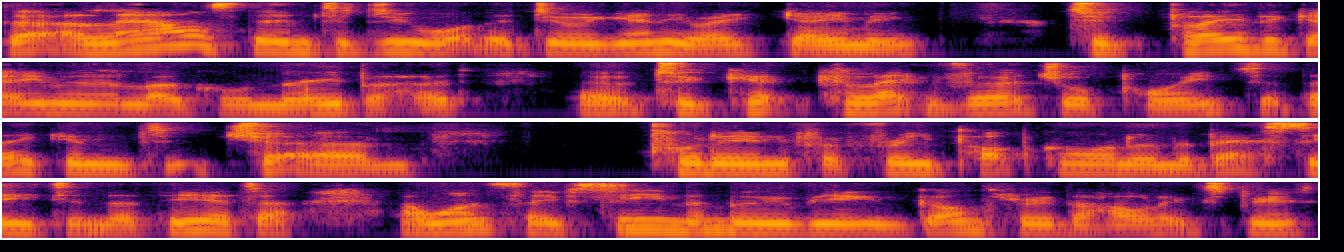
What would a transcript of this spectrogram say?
that allows them to do what they're doing anyway, gaming, to play the game in a local neighborhood, uh, to collect virtual points that they can ch- um, put in for free popcorn and the best seat in the theater. And once they've seen the movie and gone through the whole experience,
